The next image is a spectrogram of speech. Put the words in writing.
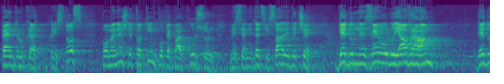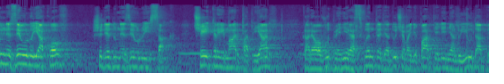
Pentru că Hristos pomenește tot timpul pe parcursul mesianității sale. De ce? De Dumnezeul lui Avram, de Dumnezeul lui Iacov și de Dumnezeul lui Isaac. Cei trei mari patriarhi care au avut menirea sfântă de a duce mai departe linia lui Iuda pe,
